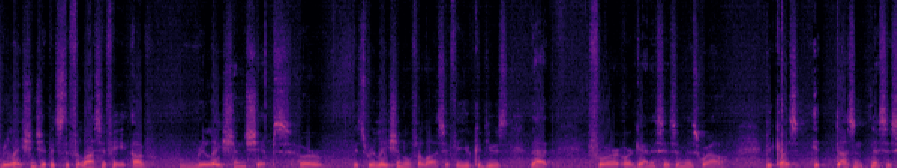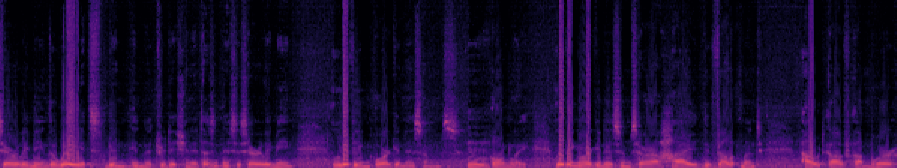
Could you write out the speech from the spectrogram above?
relationship. It's the philosophy of relationships, or it's relational philosophy. You could use that for organicism as well because it doesn't necessarily mean, the way it's been in the tradition, it doesn't necessarily mean living organisms mm. only. Living organisms are a high development out of a more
